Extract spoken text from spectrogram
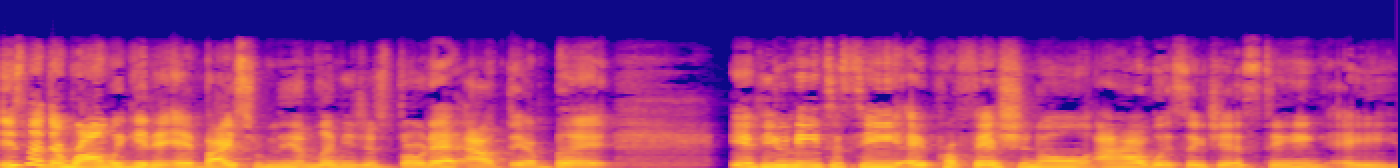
It's nothing wrong with getting advice from them. Let me just throw that out there. But if you need to see a professional, I would suggest seeing a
